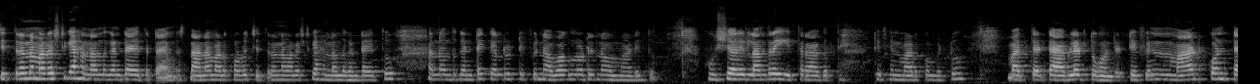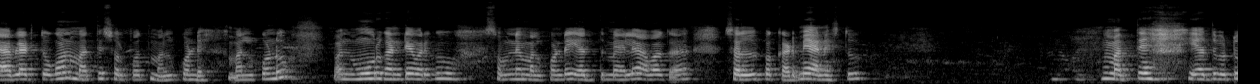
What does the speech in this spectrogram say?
ಚಿತ್ರಾನ್ನ ಮಾಡೋಷ್ಟಿಗೆ ಹನ್ನೊಂದು ಗಂಟೆ ಆಯಿತು ಟೈಮ್ ಸ್ನಾನ ಮಾಡಿಕೊಂಡು ಚಿತ್ರಾನ್ನ ಮಾಡೋಷ್ಟಿಗೆ ಹನ್ನೊಂದು ಗಂಟೆ ಆಯಿತು. ಹನ್ನೊಂದು ಗಂಟೆಗೆ ಎಲ್ಲರೂ ಟಿಫಿನ್ ಅವಾಗ ನೋಡ್ರಿ ನಾವು ಮಾಡಿದ್ದು. ಹುಷಾರಿಲ್ಲ ಅಂದರೆ ಈ ಥರ ಆಗುತ್ತೆ ಟಿಫಿನ್ ಮಾಡ್ಕೊಂಬಿಟ್ಟು ಮತ್ತೆ ಟ್ಯಾಬ್ಲೆಟ್ ತೊಗೊಂಡೆ. ಟಿಫಿನ್ ಮಾಡ್ಕೊಂಡು ಟ್ಯಾಬ್ಲೆಟ್ ತೊಗೊಂಡು ಮತ್ತೆ ಸ್ವಲ್ಪ ಹೊತ್ತು ಮಲ್ಕೊಂಡೆ. ಮಲ್ಕೊಂಡು ಒಂದು ಮೂರು ಗಂಟೆವರೆಗೂ ಸುಮ್ಮನೆ ಮಲ್ಕೊಂಡೆ. ಎದ್ದ ಮೇಲೆ ಆವಾಗ ಸ್ವಲ್ಪ ಕಡಿಮೆ ಅನ್ನಿಸ್ತು ಮತ್ತು ಎದ್ದುಬಿಟ್ಟು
